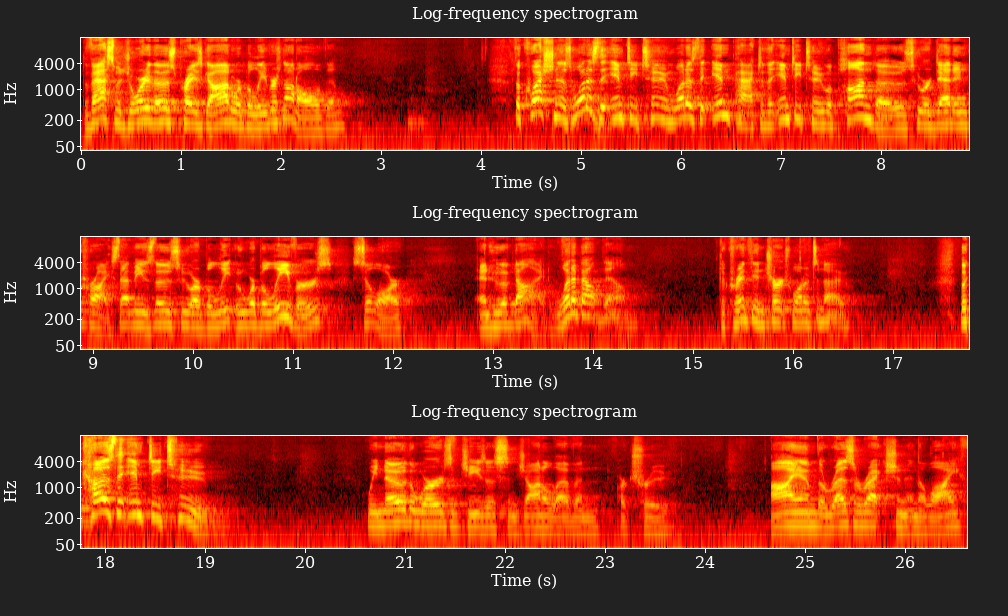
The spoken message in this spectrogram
The vast majority of those, praise God, were believers, not all of them. The question is what is the empty tomb? What is the impact of the empty tomb upon those who are dead in Christ? That means those who, are belie- who were believers, still are, and who have died. What about them? The Corinthian church wanted to know. Because the empty tomb, we know the words of Jesus in John 11 are true. I am the resurrection and the life.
